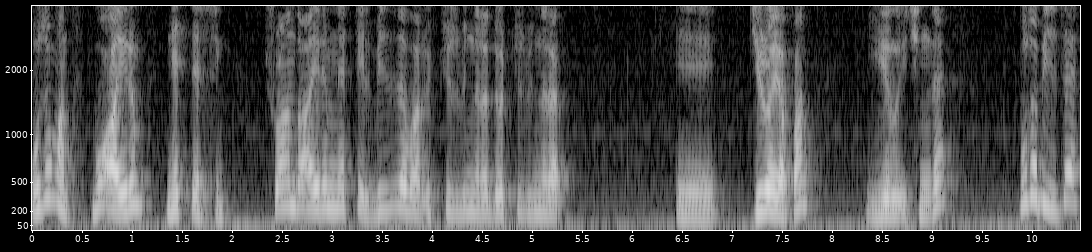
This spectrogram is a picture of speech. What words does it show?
o zaman bu ayrım netleşsin. Şu anda ayrım net değil. Bizde de var 300 bin lira 400 bin lira e, ciro yapan yıl içinde. Bu da bizde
